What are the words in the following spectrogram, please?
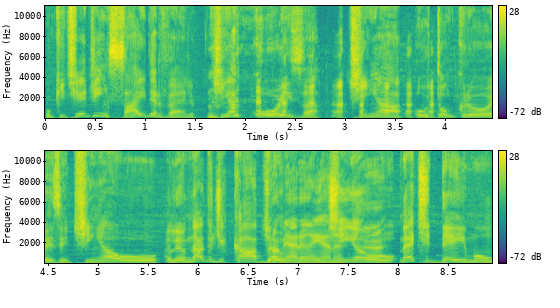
O que tinha de insider, velho, tinha coisa. tinha o Tom Cruise, tinha o Leonardo De DiCaprio, Homem-Aranha, né? tinha É. o Matt Damon.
